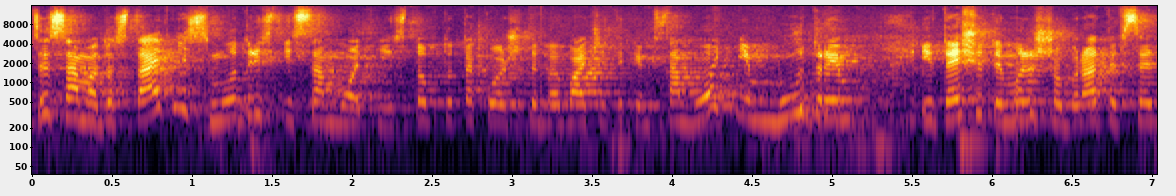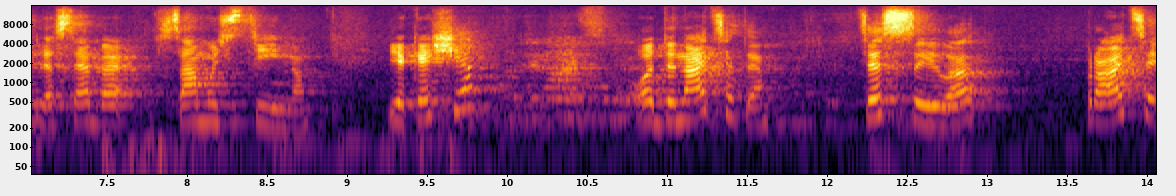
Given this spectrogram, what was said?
Це самодостатність, мудрість і самотність. Тобто також тебе бачать таким самотнім, мудрим і те, що ти можеш обирати все для себе самостійно. Яке ще? Одинадцяте це сила, праця,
